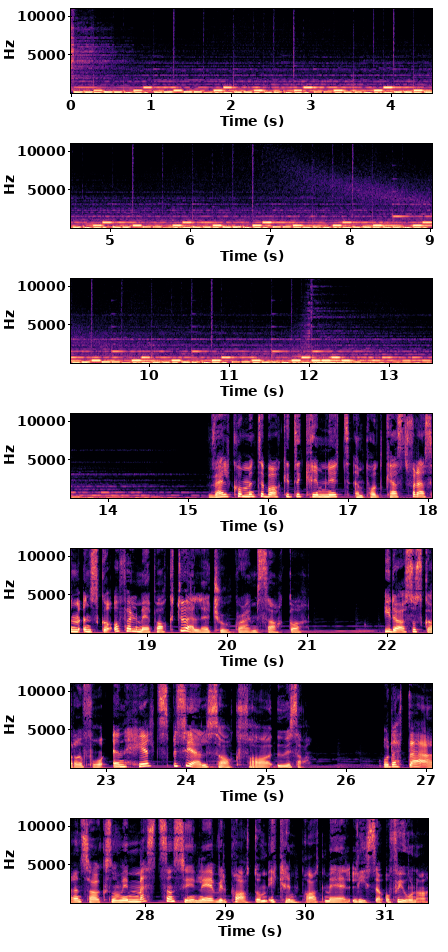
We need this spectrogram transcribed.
Velkommen tilbake til Krimnytt, en podkast for deg som ønsker å følge med på aktuelle true crime-saker. I dag skal dere få en helt spesiell sak fra USA. Og dette er en sak som vi mest sannsynlig vil prate om i Krimprat med Lise og Fiona,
